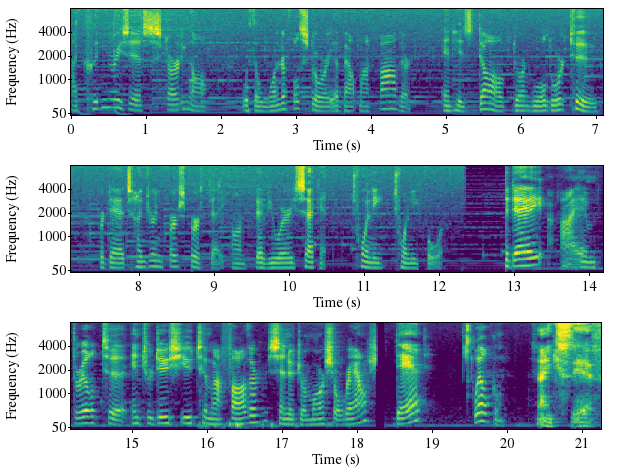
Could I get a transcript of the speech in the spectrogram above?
I couldn't resist starting off with a wonderful story about my father and his dog during World War II for Dad's 101st birthday on February 2nd, 2024. Today, I am thrilled to introduce you to my father, Senator Marshall Rauch. Dad, welcome. Thanks, Steph.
